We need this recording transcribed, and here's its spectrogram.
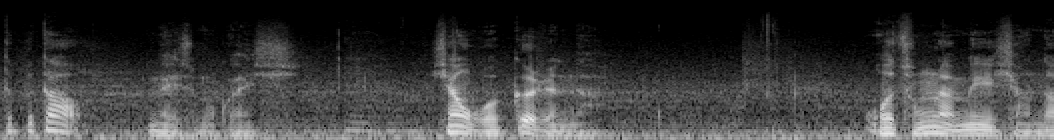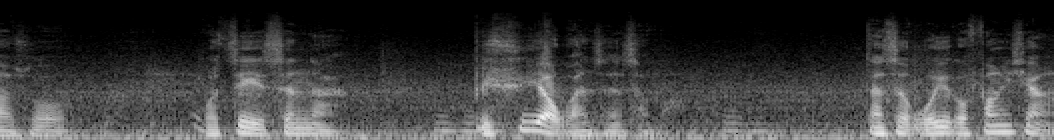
得不到没什么关系。像我个人呢，我从来没有想到说，我这一生呢，必须要完成什么。但是我有个方向，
